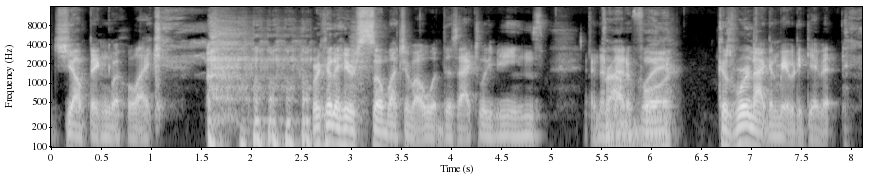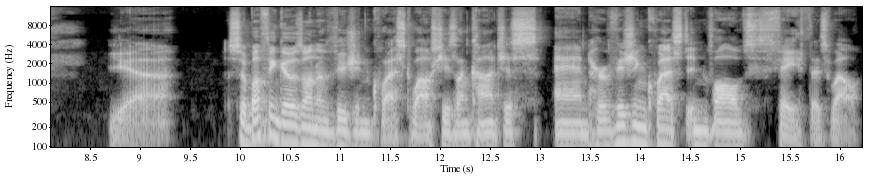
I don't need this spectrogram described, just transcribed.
jumping with like we're going to hear so much about what this actually means and the Probably. metaphor because we're not going to be able to give it. Yeah. So Buffy goes on a vision quest while she's unconscious, and her vision quest involves Faith as well.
